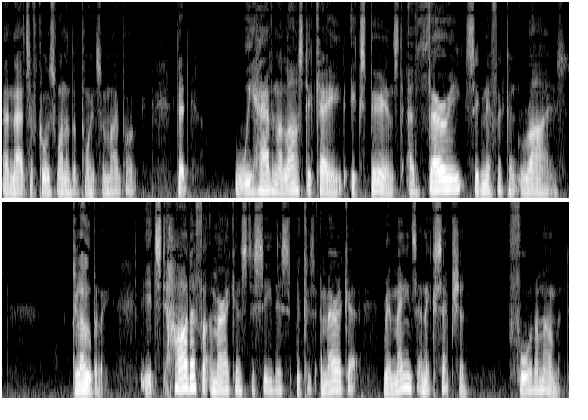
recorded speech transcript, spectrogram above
And that's, of course, one of the points of my book. That we have in the last decade experienced a very significant rise globally. It's harder for Americans to see this because America remains an exception for the moment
